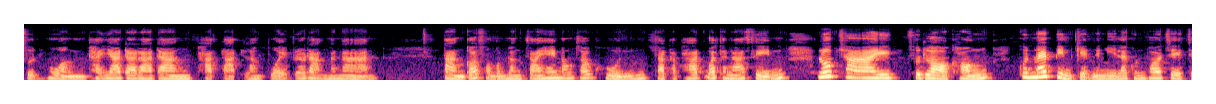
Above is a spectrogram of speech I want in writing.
สุดห่วงทายาทดาราดัง ผ่าตัดหลังป่วยเรื้อรังมานาน ต่างก็ส่งกำลังใจให้น้องเจ้าขุนจักรพัฒนวัฒนศิลป์ลูกชายสุดหล่อของคุณแม่ปิ่นเกตมณีและคุณพ่อเจเจ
